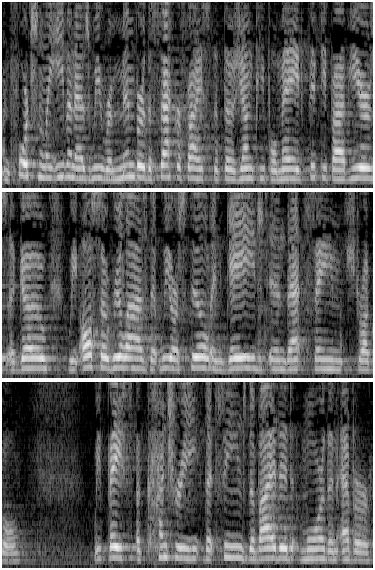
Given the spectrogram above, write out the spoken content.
Unfortunately, even as we remember the sacrifice that those young people made 55 years ago, we also realize that we are still engaged in that same struggle. We face a country that seems divided more than ever,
